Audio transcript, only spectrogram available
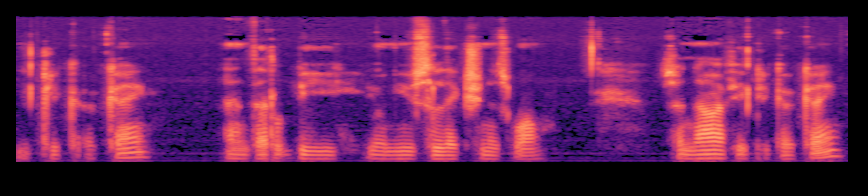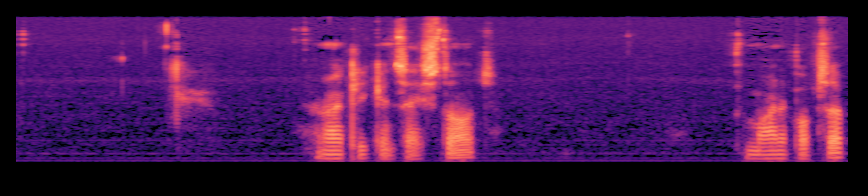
You click OK and that'll be your new selection as well. So now if you click OK, right click and say start, the miner pops up.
